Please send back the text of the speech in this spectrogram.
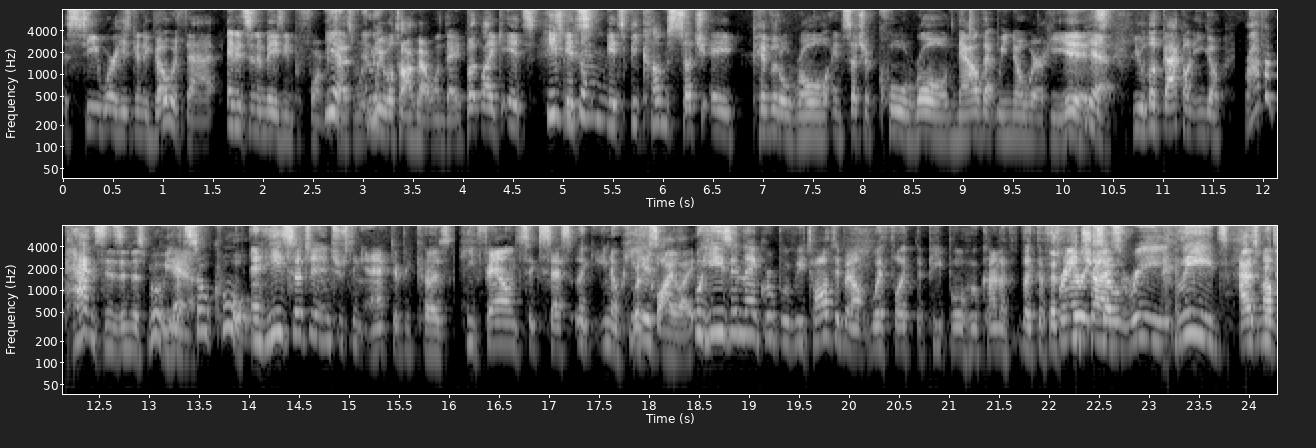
see where he's gonna go with that. And it's an amazing performance, Yeah, as we, I mean- we will talk about one day. But like it's He's it's become- it's become such a pivotal role and such a cool role now that we know where he is. Yeah. You look back on it and you go, Robert Pattinson's in this movie. That's so cool. And he's such an interesting actor because he found success. Like you know, he With is Twilight. Well, he's in that group we talked about with like the people who kind of like the, The three- franchise so- re- leads. as we talked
